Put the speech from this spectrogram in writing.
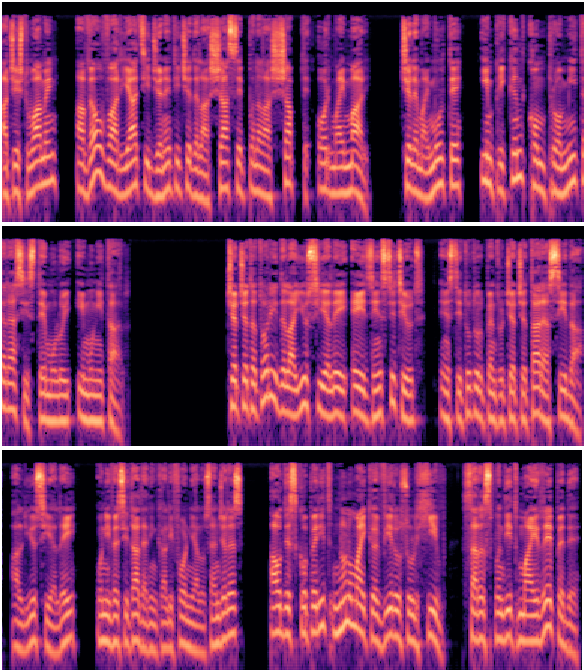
Acești oameni aveau variații genetice de la 6 până la 7 ori mai mari, cele mai multe implicând compromiterea sistemului imunitar. Cercetătorii de la UCLA AIDS Institute, Institutul pentru Cercetarea SIDA al UCLA, Universitatea din California, Los Angeles, au descoperit nu numai că virusul HIV s-a răspândit mai repede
